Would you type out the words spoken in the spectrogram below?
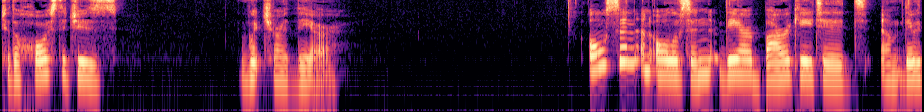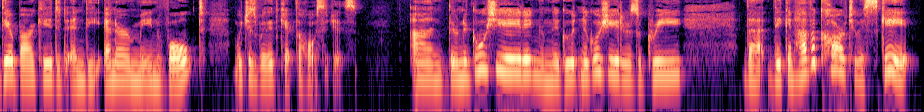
to the hostages which are there. Olsen and Olofsson, they are barricaded. Um, they're they're barricaded in the inner main vault, which is where they've kept the hostages, and they're negotiating. And the negotiators agree that they can have a car to escape,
